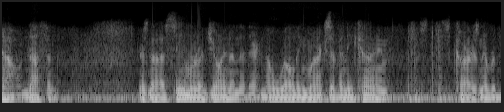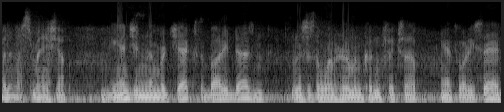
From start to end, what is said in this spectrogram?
No, nothing. There's not a seam or a joint under there. No welding marks of any kind. This, this car's never been in a smash up. The engine number checks, the body doesn't. And this is the one Herman couldn't fix up. That's what he said.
